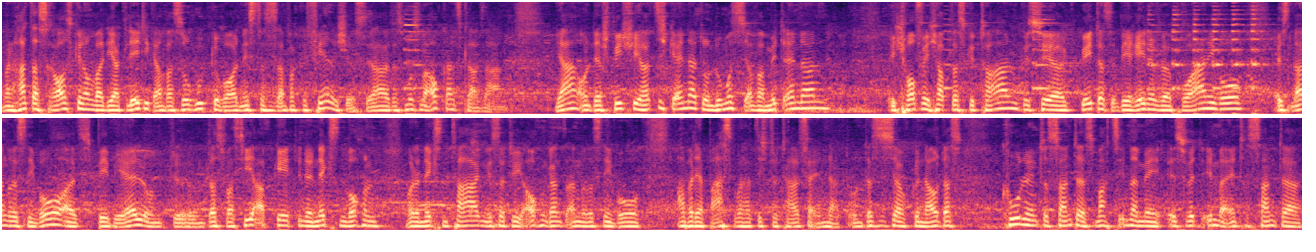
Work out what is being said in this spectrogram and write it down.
Man hat das rausgenommen, weil die Athletik einfach so gut geworden ist, dass es einfach gefährlich ist. Ja, das muss man auch ganz klar sagen. Ja, und der Spielstil hat sich geändert und du musst dich einfach mitändern. Ich hoffe, ich habe das getan. Bisher geht das, wir reden über Pro A-Niveau, ist ein anderes Niveau als BBL und äh, das, was hier abgeht in den nächsten Wochen oder nächsten Tagen, ist natürlich auch ein ganz anderes Niveau. Aber der Basketball hat sich total verändert und das ist ja auch genau das Coole, Interessante. Es macht es immer mehr, es wird immer interessanter,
